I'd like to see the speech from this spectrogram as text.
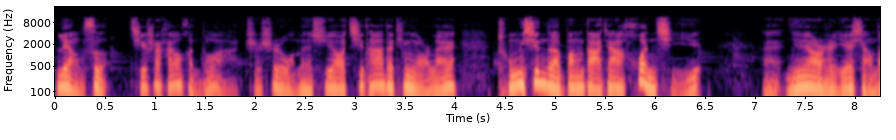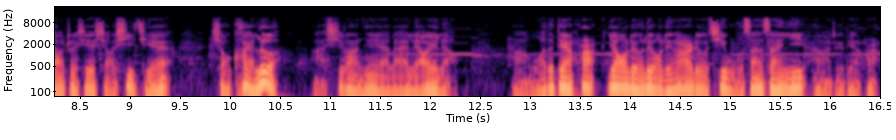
亮色，其实还有很多啊，只是我们需要其他的听友来重新的帮大家唤起。哎，您要是也想到这些小细节、小快乐啊，希望您也来聊一聊。啊，我的电话幺六六零二六七五三三一啊，这个电话，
